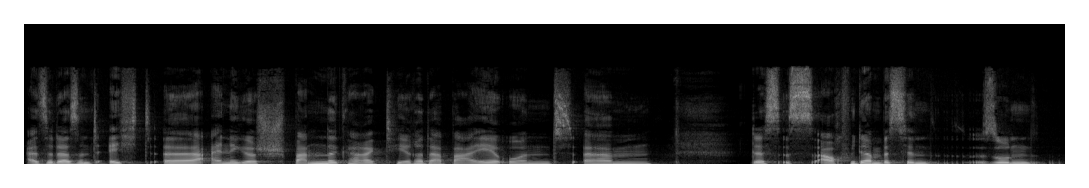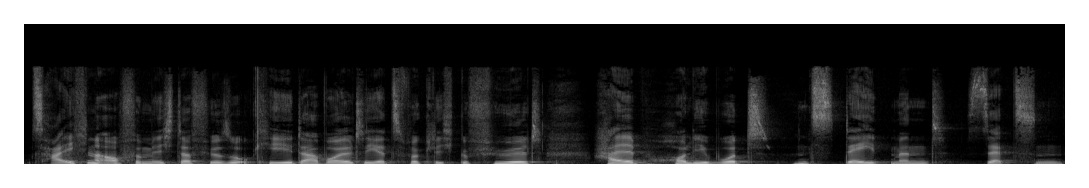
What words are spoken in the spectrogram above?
Also da sind echt äh, einige spannende Charaktere dabei und ähm, das ist auch wieder ein bisschen so ein Zeichen auch für mich dafür, so okay, da wollte jetzt wirklich gefühlt halb Hollywood ein Statement setzen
